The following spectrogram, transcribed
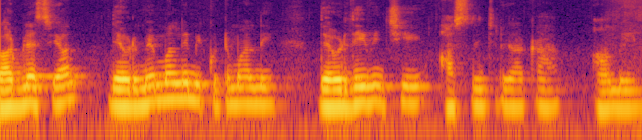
God bless you all. దేవుడు మిమ్మల్ని మీ కుటుంబాలని దేవుడు దీవించి ఆస్వాదించిన గాక ఆమెన్.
